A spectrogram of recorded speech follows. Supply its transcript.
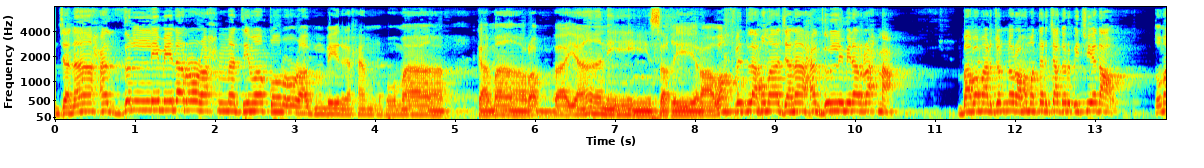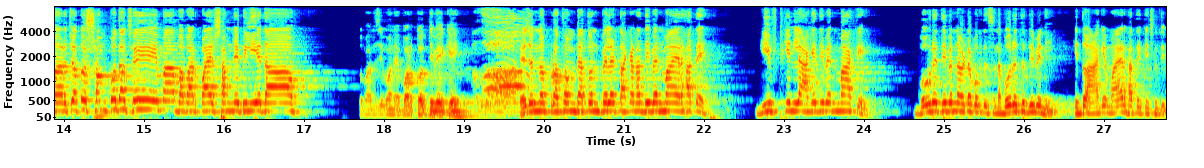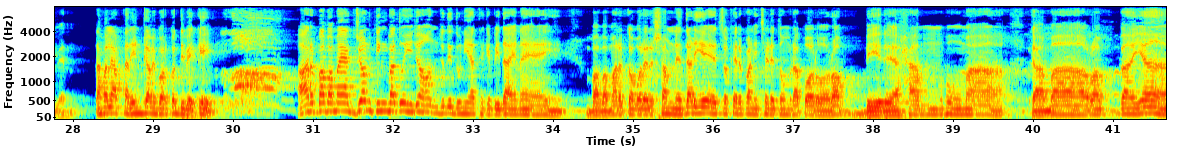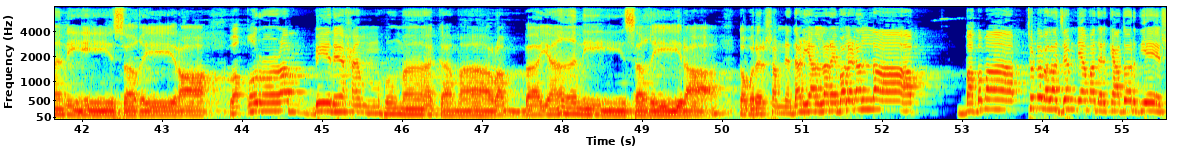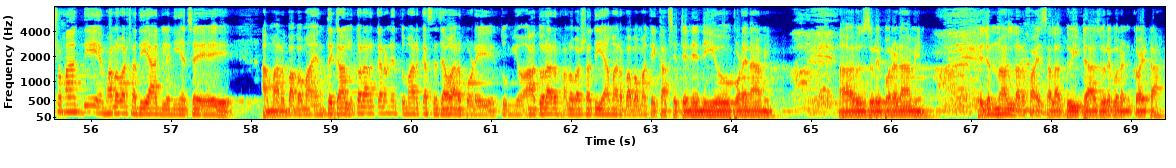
جناح الذل من الرحمة وقل رب ارحمهما كما ربياني صغيرا واخفض لهما جناح الذل من الرحمة বাবা মার জন্য রহমতের চাদর বিছিয়ে দাও তোমার যত সম্পদ আছে মা বাবার পায়ের সামনে বিলিয়ে দাও তোমার জীবনে বরকত দিবে কে এজন্য প্রথম বেতন পেলে টাকাটা দিবেন মায়ের হাতে গিফট কিনলে আগে দিবেন মাকে বৌরে দিবেন না ওটা বলতেছি না বৌরে তো দিবেনই কিন্তু আগে মায়ের হাতে কিছু দিবেন তাহলে আপনার ইনকামে বরকত দিবে কে? আর বাবা মা একজন কিংবা দুইজন যদি দুনিয়া থেকে বিদায় নেয়, বাবা মার কবরের সামনে দাঁড়িয়ে চোখের পানি ছেড়ে তোমরা পড়ো, রব্বির হামহুমা কামা রব্বায়ানি সগীরা ওয়া কুর রব্বির হামহুমা কামা রব্বায়ানি সগীরা। কবরের সামনে দাঁড়িয়ে আল্লাহরে বলেন, আল্লাহ বাবা মা ছোটবেলা যেমনি আমাদেরকে আদর দিয়ে, সোহাগ দিয়ে, ভালোবাসা দিয়ে আগলে নিয়েছে, আমার বাবা মা এতেকাল করার কারণে তোমার কাছে যাওয়ার পরে তুমিও আদর আর ভালোবাসা দিয়ে আমার বাবা মাকে কাছে টেনে নিয়েও পড়ে না, আমিন। আর জোরে পড়ে না, আমিন। এই জন্য আল্লাহর ফায়সালা দুইটা, জোরে বলেন কয়টা?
